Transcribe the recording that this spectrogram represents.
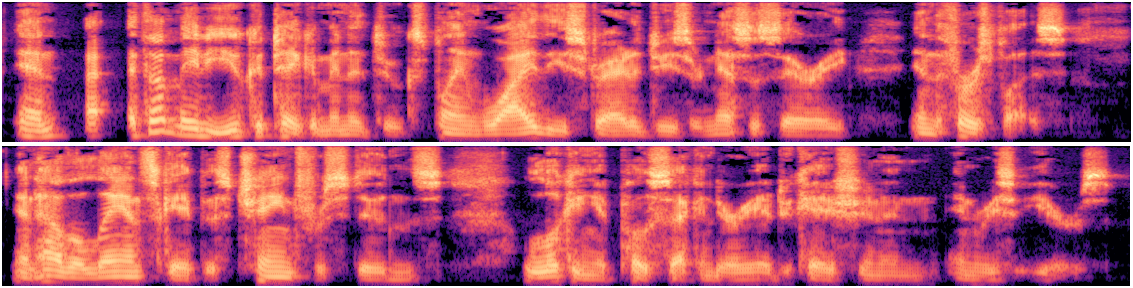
And I, I, thought maybe you could take a minute to explain why these strategies are necessary in the first place and how the landscape has changed for students looking at post secondary education in, in recent years.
